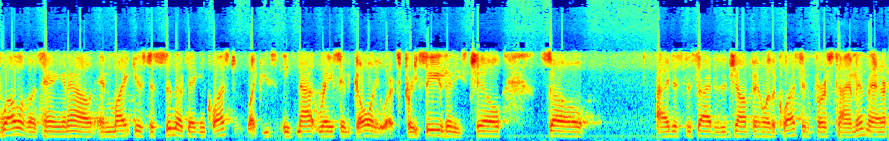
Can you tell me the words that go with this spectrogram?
12 of us hanging out, and Mike is just sitting there taking questions. Like he's he's not racing to go anywhere. It's preseason. He's chill. So I just decided to jump in with a question first time in there,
